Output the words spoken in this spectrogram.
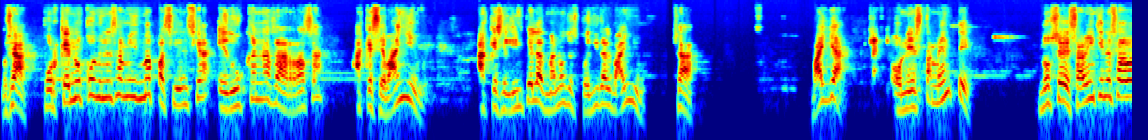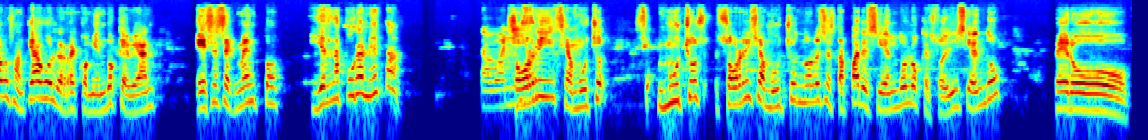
O sea, ¿por qué no con esa misma paciencia educan a la raza a que se bañe, güey? A que se limpie las manos después de ir al baño. O sea, vaya, honestamente. No sé, ¿saben quién es Álvaro Santiago? Les recomiendo que vean ese segmento y es la pura neta. Está buenísimo. Sorry si a muchos, si- muchos, sorry si a muchos no les está pareciendo lo que estoy diciendo, pero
